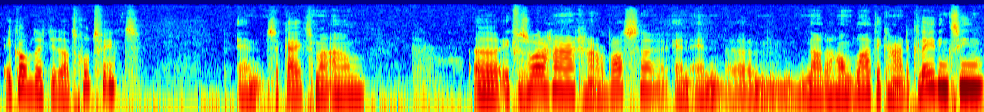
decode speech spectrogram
Ik hoop dat je dat goed vindt. En ze kijkt me aan. Uh, ik verzorg haar, haar wassen en, en um, na de hand laat ik haar de kleding zien.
